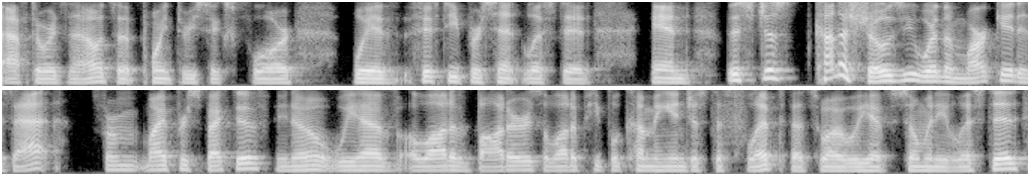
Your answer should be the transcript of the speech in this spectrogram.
afterwards now. It's a 0.36 floor with 50% listed. And this just kind of shows you where the market is at from my perspective. You know we have a lot of botters a lot of people coming in just to flip. That's why we have so many listed.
